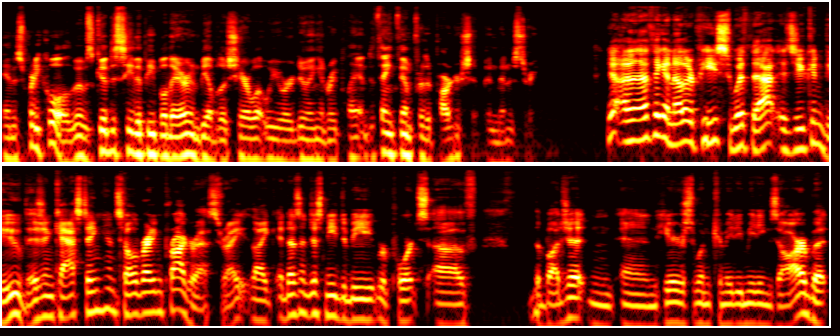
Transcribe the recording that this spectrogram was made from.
and it's pretty cool. It was good to see the people there and be able to share what we were doing in Replant, and to thank them for their partnership in ministry. Yeah, and I think another piece with that is you can do vision casting and celebrating progress, right? Like it doesn't just need to be reports of the budget and and here's when committee meetings are, but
